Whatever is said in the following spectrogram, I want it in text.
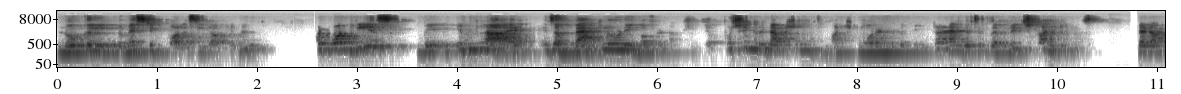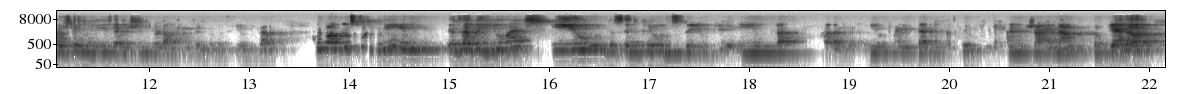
local domestic policy documents. But what these imply is a backloading of reductions. Pushing reductions much more into the future. And this is the rich countries that are pushing these emissions reductions into the future. And what this would mean is that the US, EU, this includes the UK, EU plus uh, EU 27 and China together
